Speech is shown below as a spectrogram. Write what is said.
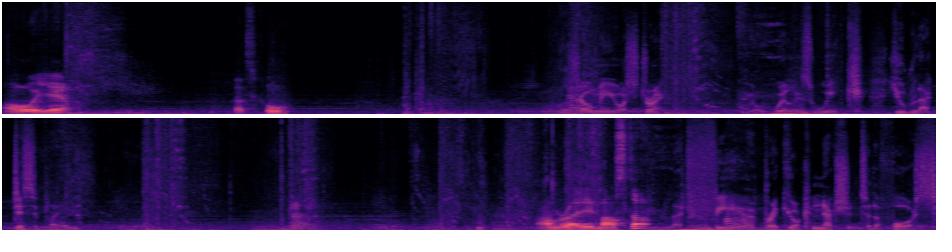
Oh yeah. That's cool. Show me your strength. Your will is weak. You lack discipline. I'm ready, master. You let fear break your connection to the Force.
